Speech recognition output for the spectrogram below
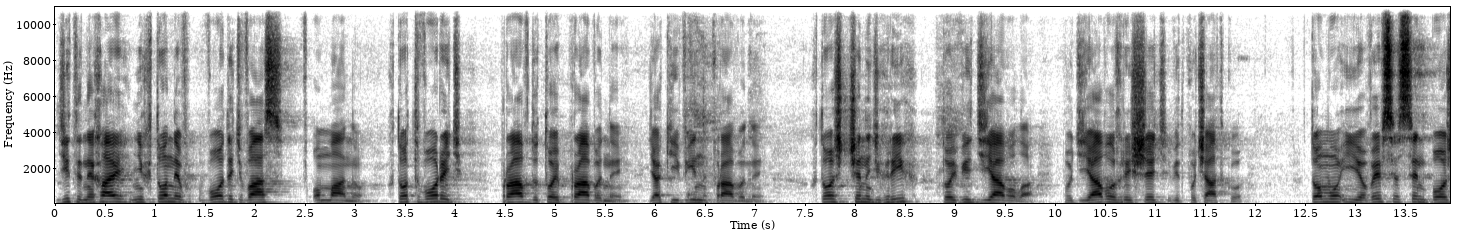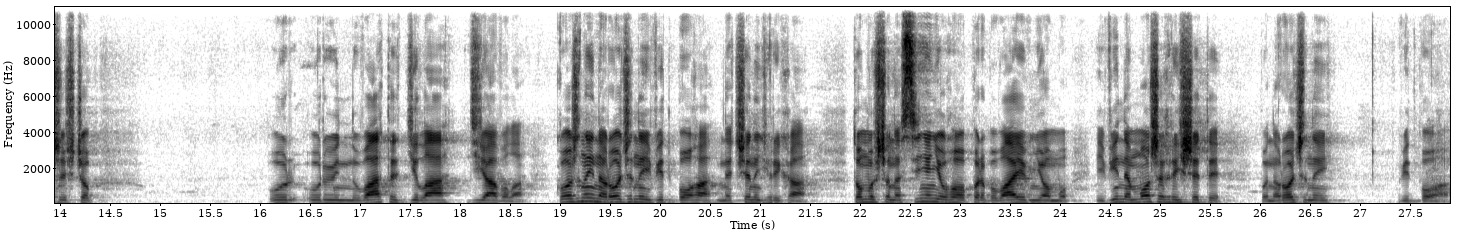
Діти, нехай ніхто не вводить вас в оману. Хто творить правду, той праведний, як і він праведний. Хто ж чинить гріх, той від дьявола, бо дьявол грішить від початку. Тому і явився Син Божий, щоб уруйнувати діла дьявола. Кожний народжений від Бога не чинить гріха, тому що насіння Його перебуває в ньому, і він не може грішити, бо народжений від Бога.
